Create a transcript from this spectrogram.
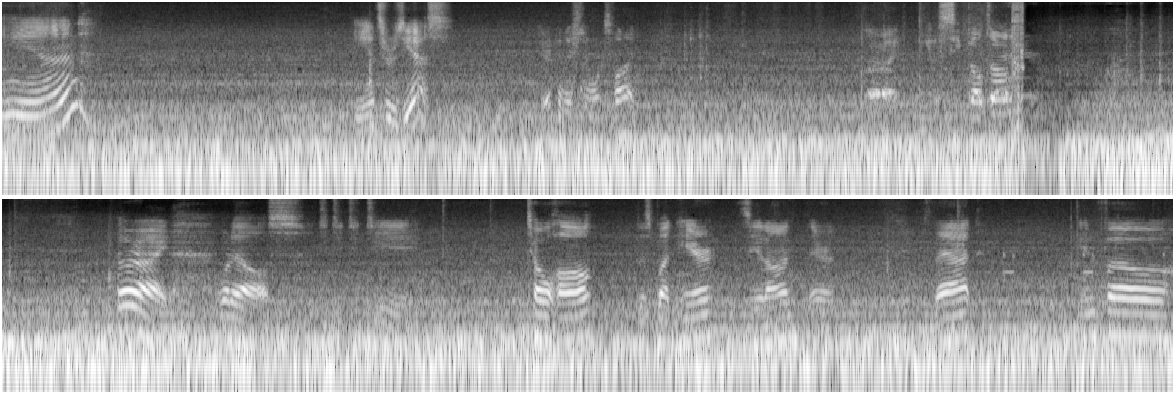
And the answer is yes. Air conditioning works fine. All right seatbelt on here. All right, what else? Tow haul, this button here, see it on? There, that. Info,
